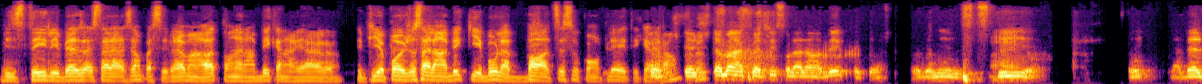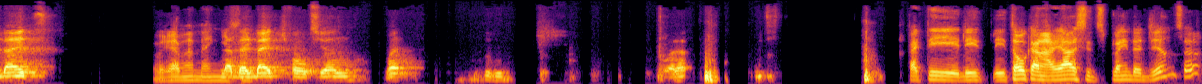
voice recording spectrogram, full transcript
visiter les belles installations parce que c'est vraiment hot ton alambic en arrière. Et puis il n'y a pas juste alambic qui est beau, la bâtisse au complet est écœurante. J'étais justement à côté sur l'alambic, je vais donner une petite idée. La belle bête. Vraiment magnifique. La belle bête qui fonctionne. Ouais. Voilà. Fait que les, les talks en arrière, c'est du plein de gin, ça?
